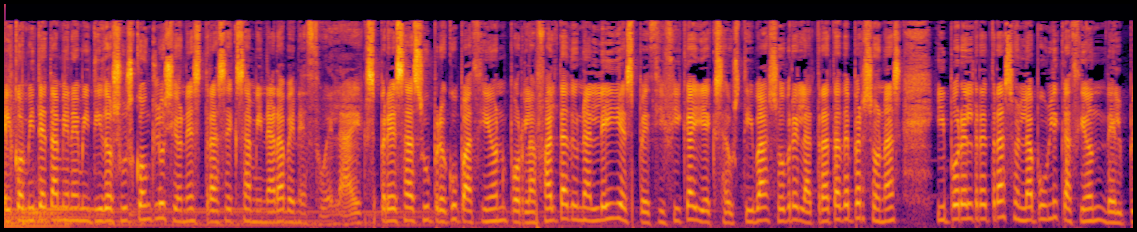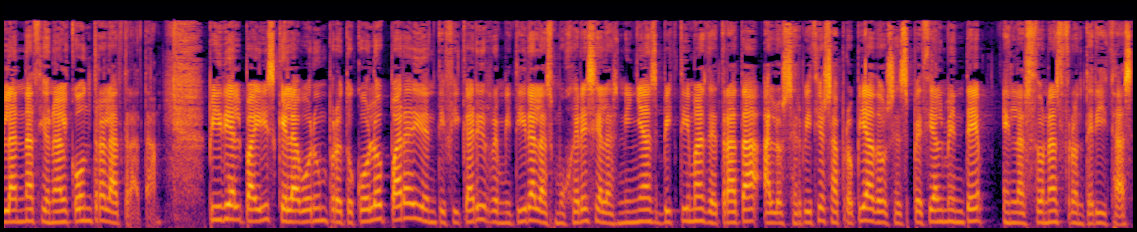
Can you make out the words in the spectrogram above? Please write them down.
El comité también ha emitido sus conclusiones tras examinar a Venezuela. Expresa su preocupación por la falta de una ley específica y exhaustiva sobre la trata de personas y por el retraso en la publicación del Plan Nacional contra la Trata. Pide al país que elabore un protocolo para identificar y remitir a las mujeres y a las niñas víctimas de trata a los servicios apropiados, especialmente en las zonas fronterizas,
